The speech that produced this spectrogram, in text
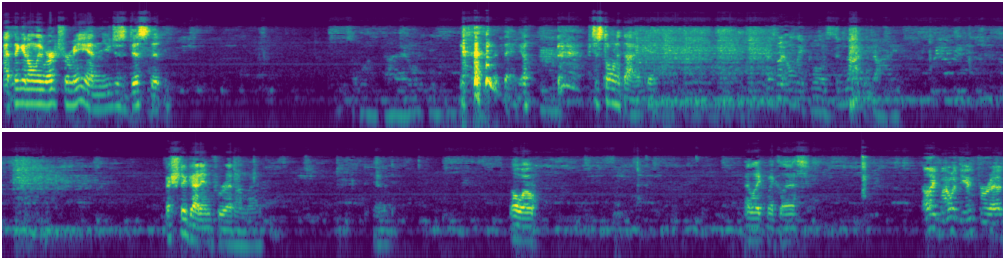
I think it only worked for me, and you just dissed it. Nathaniel. I just don't want to die, okay? That's my only goal is to not die. I should have got infrared on that. Damn it. Oh well. I like my class. I like mine with the infrared.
